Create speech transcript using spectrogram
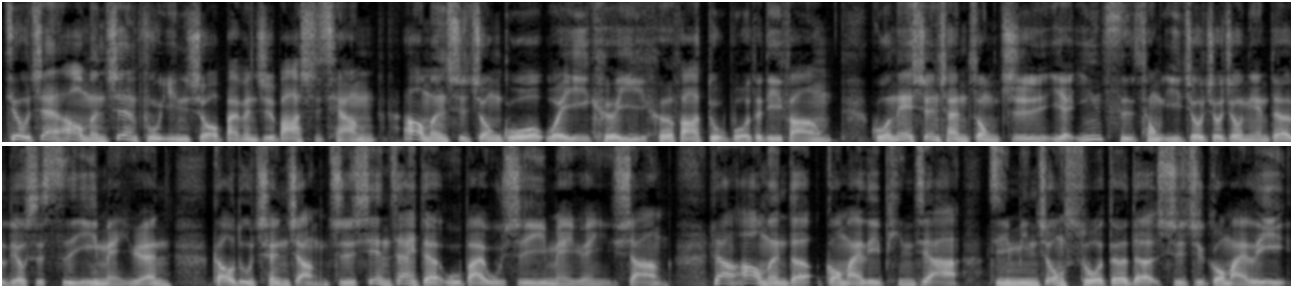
就占澳门政府营收百分之八十强。澳门是中国唯一可以合法赌博的地方，国内生产总值也因此从一九九九年的六十四亿美元高度成长至现在的五百五十亿美元以上，让澳门的购买力评价及民众所得的实质购买力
